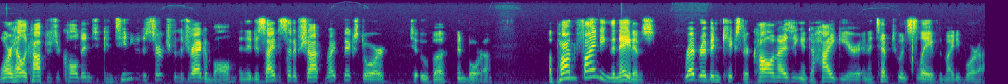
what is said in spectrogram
More helicopters are called in to continue the search for the Dragon Ball, and they decide to set up shop right next door to Upa and Bora. Upon finding the natives, Red Ribbon kicks their colonizing into high gear and attempt to enslave the mighty Bora.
